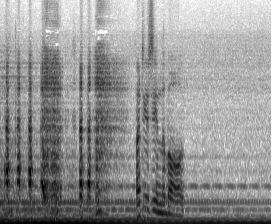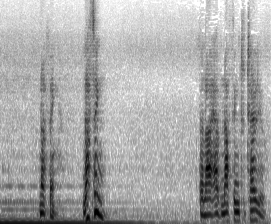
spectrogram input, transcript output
what do you see in the ball? Nothing. Nothing. Then I have nothing to tell you.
